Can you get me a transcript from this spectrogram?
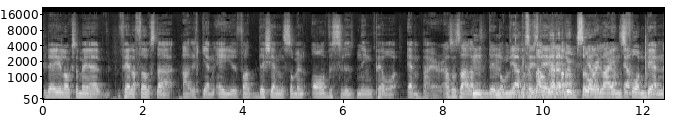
Det jag gillar också med för hela första arken är ju för att det känns som en avslutning på Empire. Alltså så här att Mm, det, de mm. Liksom precis, så här upp storylines Ja, ja. från den.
